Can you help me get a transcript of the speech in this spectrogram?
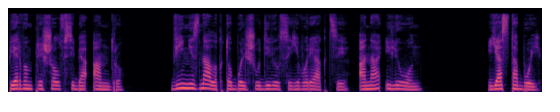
Первым пришел в себя Андру. Ви не знала, кто больше удивился его реакции, она или он. «Я с тобой».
